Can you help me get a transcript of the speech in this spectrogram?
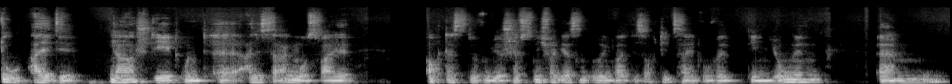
du Alte mhm. da steht und äh, alles sagen muss, weil auch das dürfen wir Chefs nicht vergessen. Irgendwann ist auch die Zeit, wo wir den Jungen ähm,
